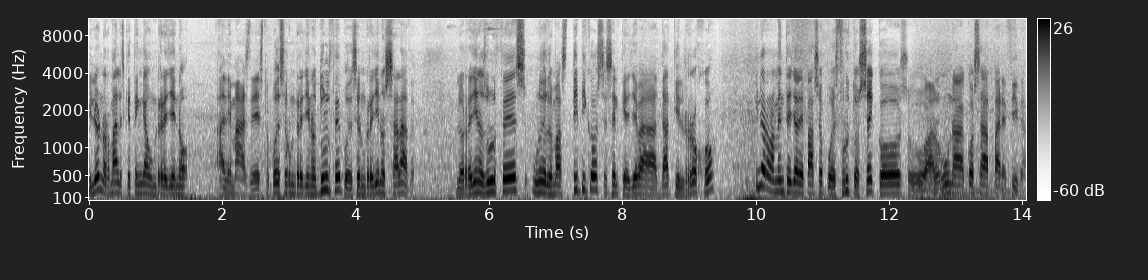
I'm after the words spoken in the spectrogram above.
Y lo normal es que tenga un relleno además de esto. Puede ser un relleno dulce, puede ser un relleno salado. Los rellenos dulces, uno de los más típicos es el que lleva dátil rojo y normalmente ya de paso pues frutos secos o alguna cosa parecida.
